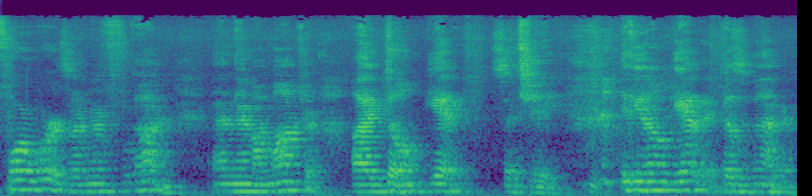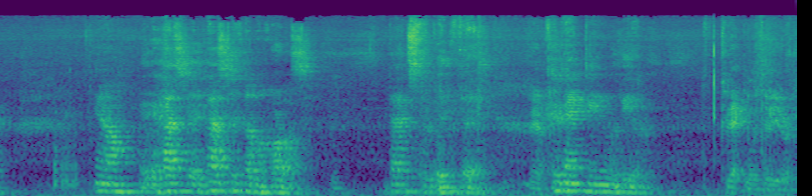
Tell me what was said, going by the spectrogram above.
four words I've never forgotten. And they're my mantra, I don't get it, said she. If you don't get it, it doesn't matter. You know, it has to, it has to come across. That's the big thing, Yeah. connecting with you. Connecting with the.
